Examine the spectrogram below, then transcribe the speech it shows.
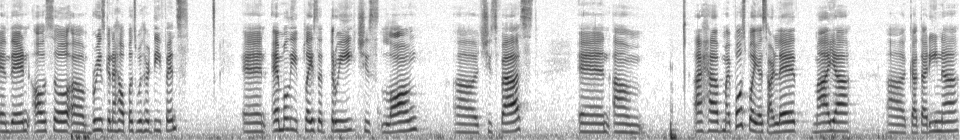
and then also um, Bree is gonna help us with her defense. And Emily plays a three. She's long, uh, she's fast, and um, I have my post players: Arlette, Maya, uh, Katarina.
